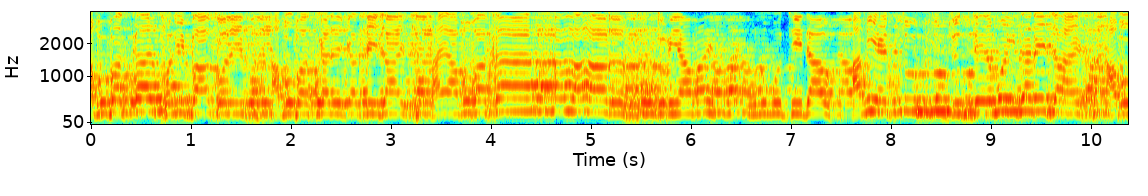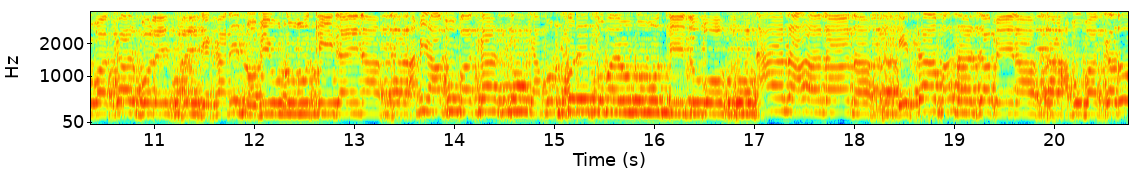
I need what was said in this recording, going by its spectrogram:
আবু খলিফা করেন আবু কাছে যায়, ভাই আবু তুমি আমায় অনুমতি দাও। আমি একটু যুদ্ধের ময়দানে যাই। আবু বাকার বলে, যেখানে নবী অনুমতি দেয় না। আমি আবু বাকার, কেমন করে তোমায় অনুমতি দেব? না না না না, এটা মানা যাবে না। আবু বাকারও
